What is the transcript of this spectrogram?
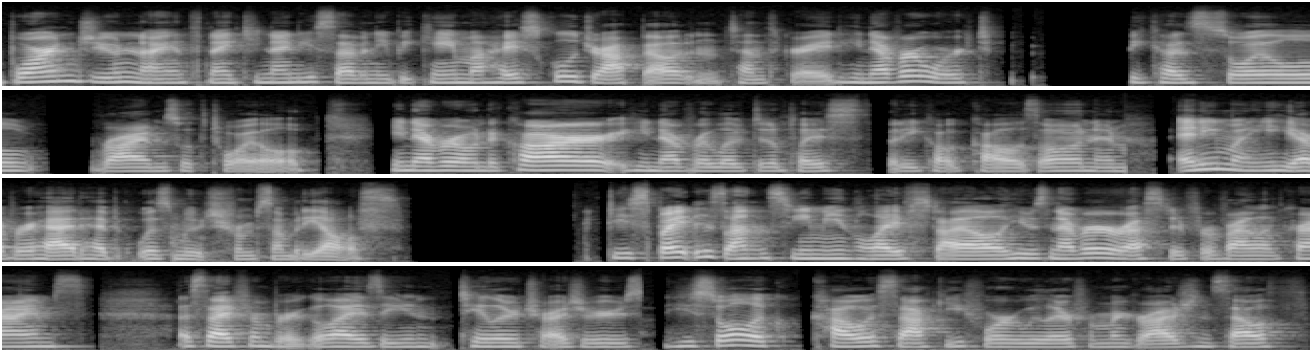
Born June 9, 1997, he became a high school dropout in the 10th grade. He never worked because soil rhymes with toil. He never owned a car. He never lived in a place that he called call his own, and any money he ever had, had was mooched from somebody else. Despite his unseeming lifestyle, he was never arrested for violent crimes. Aside from burglarizing Taylor treasures, he stole a Kawasaki four wheeler from a garage in South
